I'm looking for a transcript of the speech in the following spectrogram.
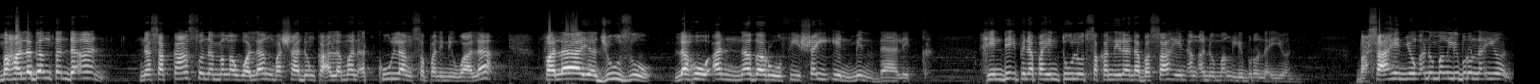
mahalagang tandaan na sa kaso ng mga walang masyadong kaalaman at kulang sa paniniwala, fala yajuzu lahu an nadharu fi shay'in min dhalik. Hindi pinapahintulot sa kanila na basahin ang anumang libro na iyon. Basahin yung anumang libro na iyon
